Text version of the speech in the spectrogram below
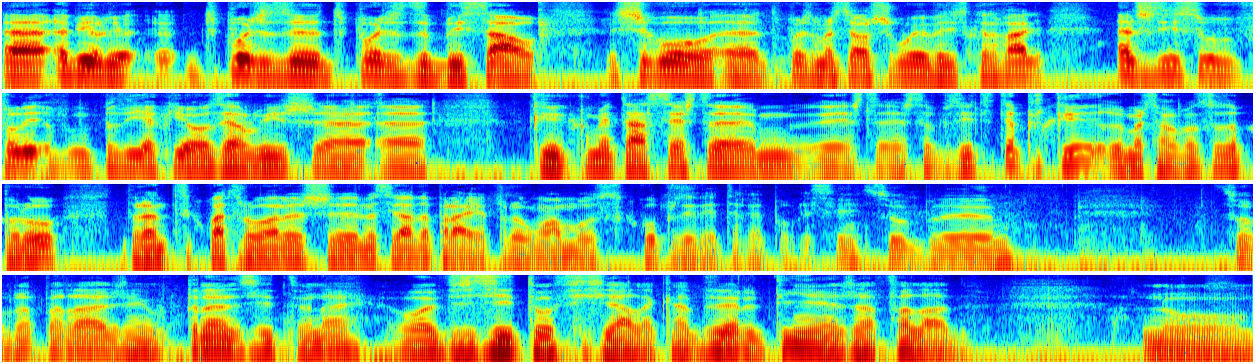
Uh, Abílio, depois de, depois de Brissau, chegou, uh, depois de Marcelo chegou Evaristo Carvalho. Antes disso, falei, pedi aqui ao Zé Luís uh, uh, que comentasse esta, esta, esta visita, até porque Marcelo Rebelo Sousa parou durante quatro horas na cidade da Praia para um almoço com o Presidente da República. Sim, sobre, sobre a paragem, o trânsito, né? ou a visita oficial a Cabo Verde, tinha já falado no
